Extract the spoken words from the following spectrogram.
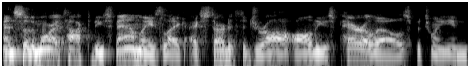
And so the more I talked to these families, like I started to draw all these parallels between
